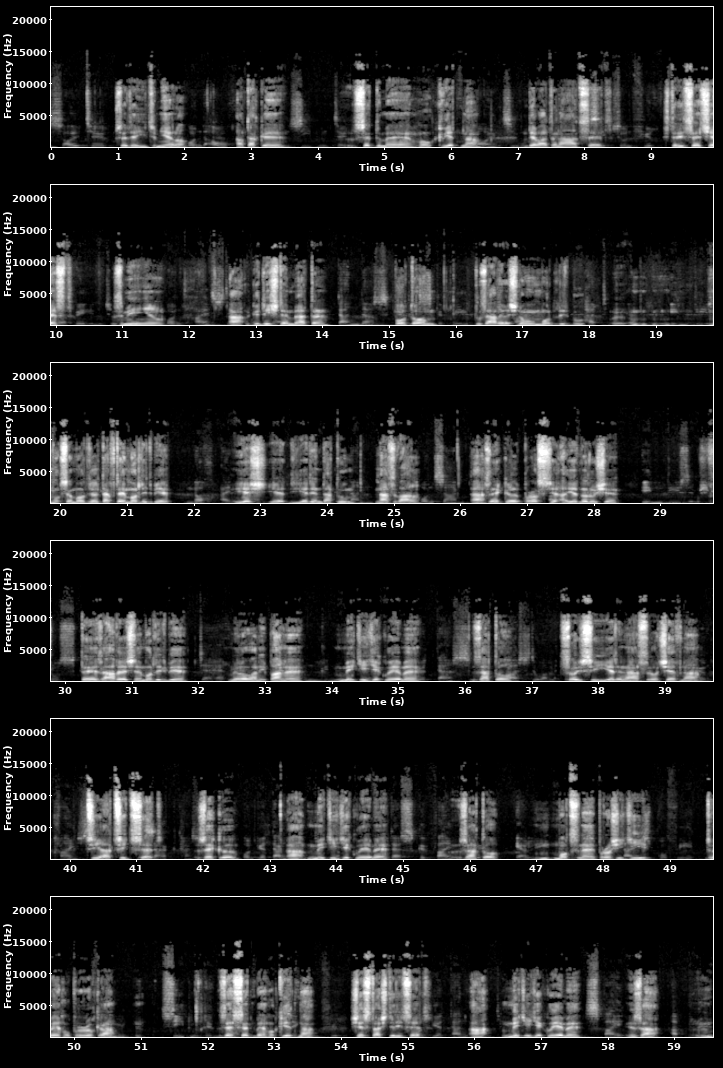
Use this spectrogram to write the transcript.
předejít mělo a také 7. 7. května 1946 erwähnt zmínil a když ten bratr potom tu závěrečnou modlitbu mo- se modlil, tak v té modlitbě ještě jeden datum nazval a řekl prostě a jednoduše Schluss té závěrečné modlitbě, milovaný pane, my ti děkujeme za to, co jsi 11. června 33 33 gesagt hast. řekl a my ti děkujeme za to mocné prožití tvého proroka 7. ze 7. května 640 Wir danken a my ti děkujeme 2. za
